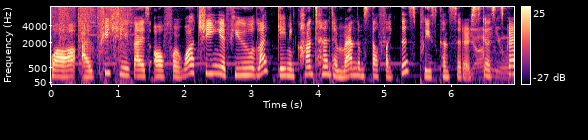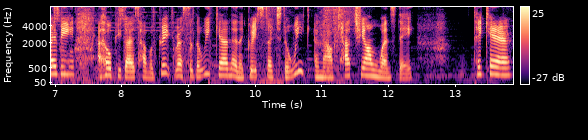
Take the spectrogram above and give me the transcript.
Well, I appreciate you guys all for watching. If you like gaming content and random stuff like this, please consider subscribing. I hope you guys have a great rest of the weekend and a great start to the week, and I'll catch you on Wednesday. Take care.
